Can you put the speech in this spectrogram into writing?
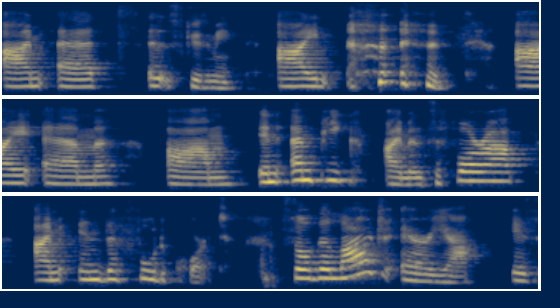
I'm at, excuse me, I'm, I am um, in Empik, I'm in Sephora, I'm in the food court. So the large area is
